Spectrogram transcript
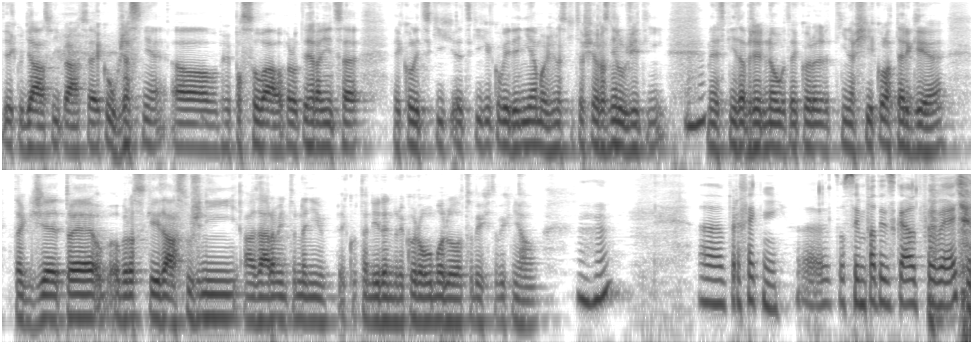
jako dělá svou práci jako úžasně, uh, posouvá opravdu ty hranice jako lidských, lidských jako vidění a možností, což je hrozně důležitý. Mm-hmm. My nesmí zabřednout jako té naší jako latergie, takže to je obrovský záslužný a zároveň to není jako ten jeden jako role model, co bych, co bych měl. Mm-hmm. Uh, perfektní. Uh, to sympatická odpověď.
